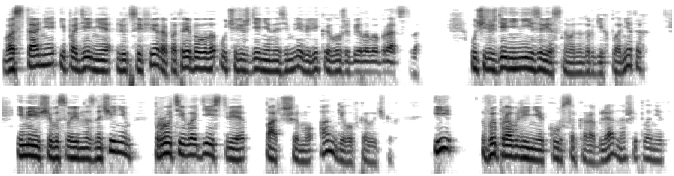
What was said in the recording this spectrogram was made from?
Восстание и падение Люцифера потребовало учреждения на Земле Великой Ложи Белого Братства, учреждения неизвестного на других планетах, имеющего своим назначением противодействие «падшему ангелу» в кавычках и выправление курса корабля нашей планеты.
